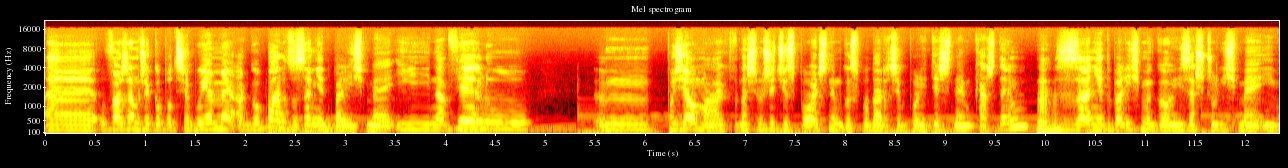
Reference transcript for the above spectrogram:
E, uważam, że go potrzebujemy, a go bardzo zaniedbaliśmy i na wielu um, poziomach w naszym życiu społecznym, gospodarczym, politycznym, każdym mhm. zaniedbaliśmy go i zaszczuliśmy i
